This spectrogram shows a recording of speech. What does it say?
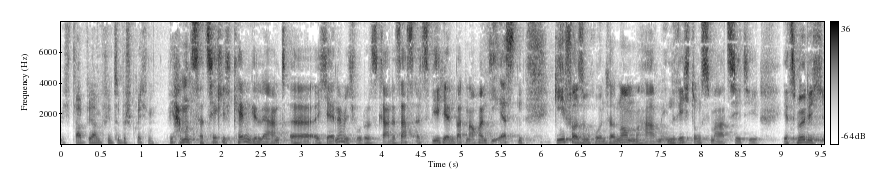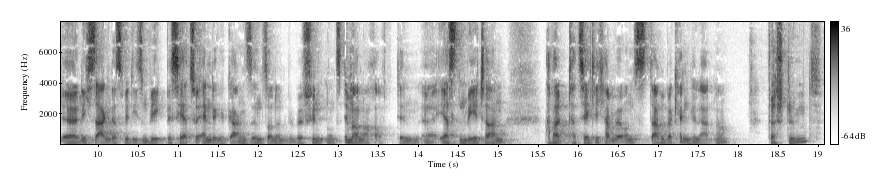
ich glaube, wir haben viel zu besprechen. Wir haben uns tatsächlich kennengelernt. Äh, ich erinnere mich, wo du das gerade sagst, als wir hier in Bad Nauheim die ersten Gehversuche unternommen haben in Richtung Smart City. Jetzt würde ich äh, nicht sagen, dass wir diesen Weg bisher zu Ende gegangen sind, sondern wir befinden uns immer noch auf den äh, ersten Metern. Aber tatsächlich haben wir uns darüber kennengelernt, ne? Das stimmt.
